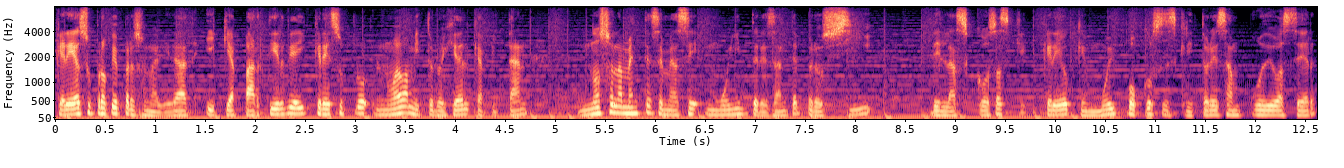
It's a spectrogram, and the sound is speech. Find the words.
crea su propia personalidad y que a partir de ahí cree su nueva mitología del capitán no solamente se me hace muy interesante, pero sí de las cosas que creo que muy pocos escritores han podido hacer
